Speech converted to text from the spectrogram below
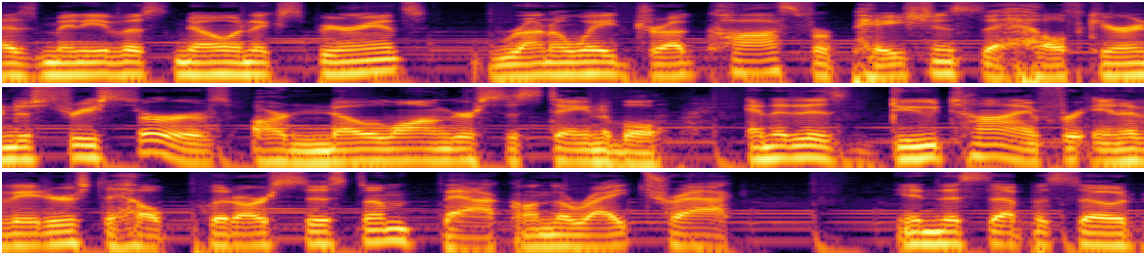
As many of us know and experience, runaway drug costs for patients the healthcare industry serves are no longer sustainable, and it is due time for innovators to help put our system back on the right track. In this episode,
